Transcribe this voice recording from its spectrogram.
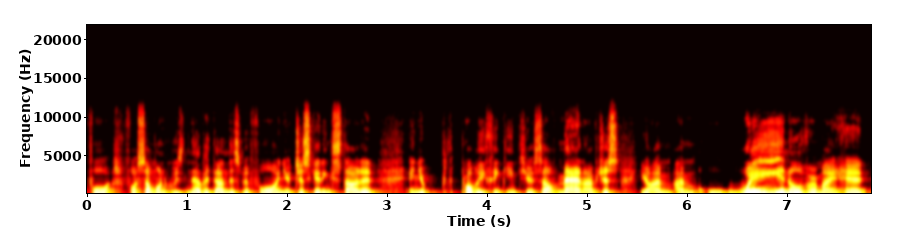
for for someone who's never done this before, and you're just getting started, and you're probably thinking to yourself, man, I've just you know I'm I'm way in over my head.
